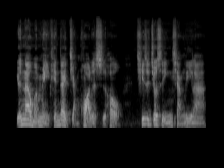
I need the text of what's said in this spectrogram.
原来我们每天在讲话的时候，其实就是影响力啦。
